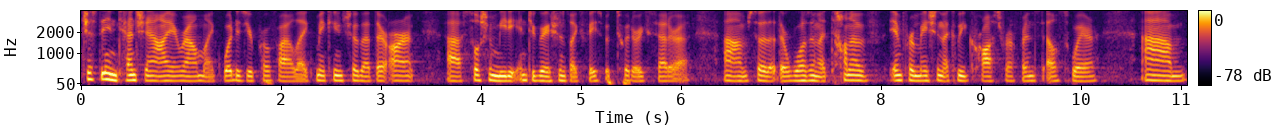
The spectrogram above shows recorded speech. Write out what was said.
just the intentionality around like, what is your profile like? Making sure that there aren't uh, social media integrations like Facebook, Twitter, et cetera, um, so that there wasn't a ton of information that could be cross-referenced elsewhere. Um,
